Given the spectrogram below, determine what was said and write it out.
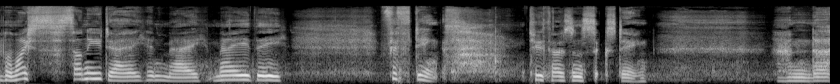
On a nice sunny day in May, May the 15th, 2016. And, uh,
